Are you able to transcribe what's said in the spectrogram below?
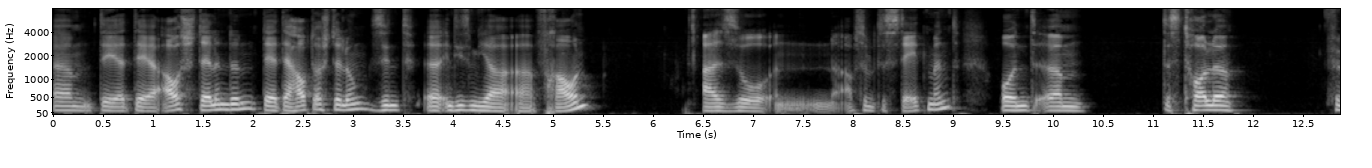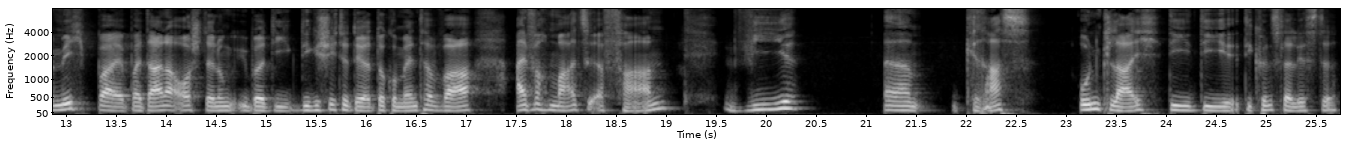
ähm, der, der Ausstellenden, der, der Hauptausstellung sind äh, in diesem Jahr äh, Frauen. Also ein absolutes Statement. Und ähm, das Tolle für mich bei, bei deiner Ausstellung über die, die Geschichte der Dokumenta war, einfach mal zu erfahren, wie ähm, krass ungleich die, die, die Künstlerliste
